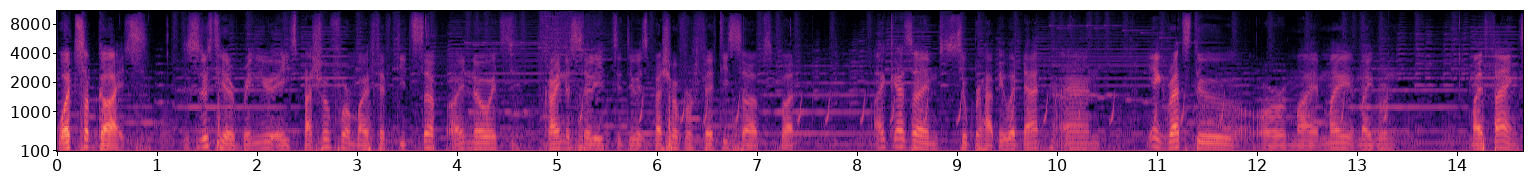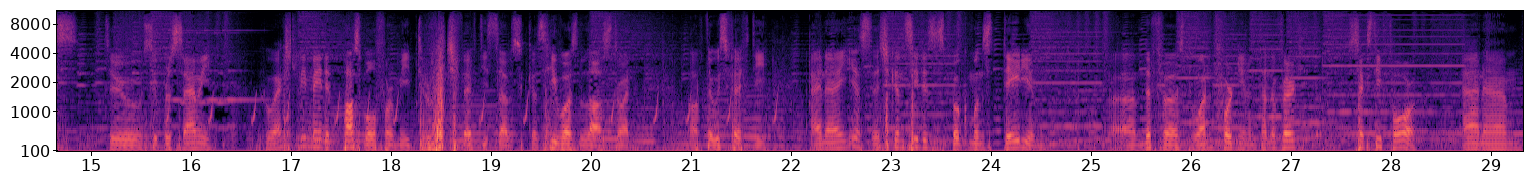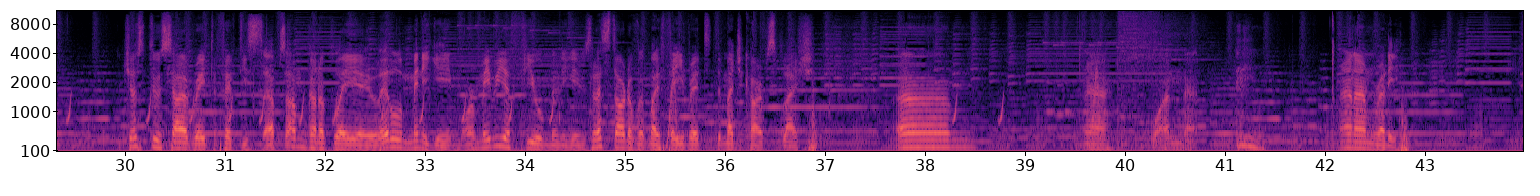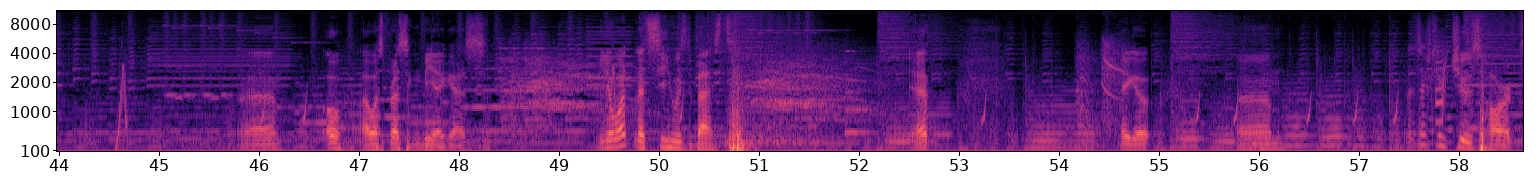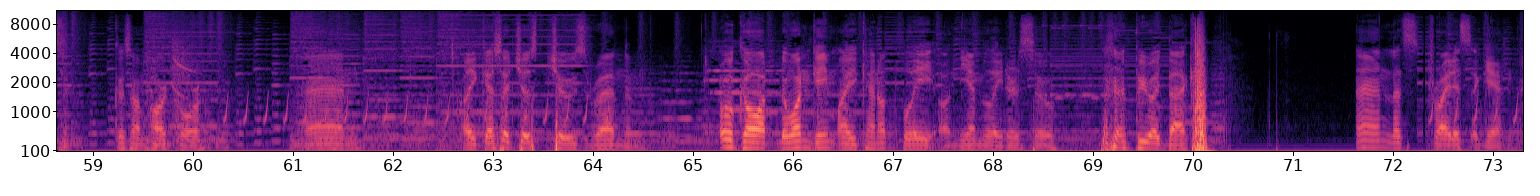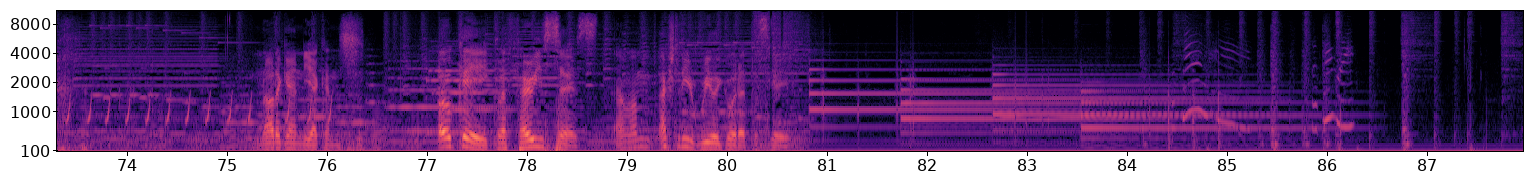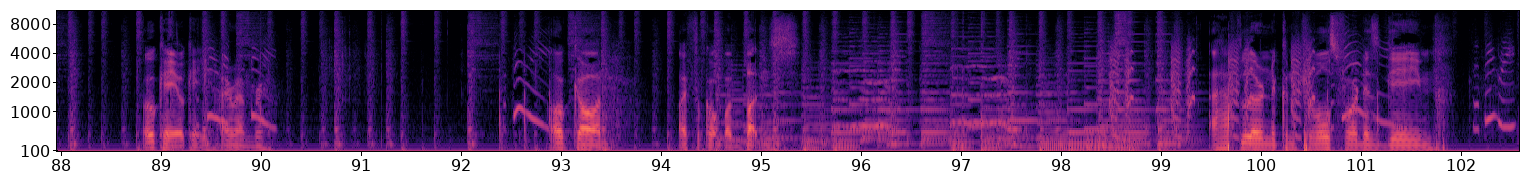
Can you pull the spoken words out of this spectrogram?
What's up guys? This is here bringing you a special for my 50th sub. I know it's kinda silly to do a special for 50 subs, but I guess I'm super happy with that and yeah, congrats to or my my my my thanks to Super Sammy who actually made it possible for me to reach 50 subs because he was the last one of those 50. And uh, yes, as you can see, this is Pokemon Stadium, um, the first one for the Nintendo 64. And um, just to celebrate the 50 subs, I'm gonna play a little mini game, or maybe a few mini games. Let's start off with my favorite, the Magikarp Splash. Um, yeah, one, and I'm ready. Uh, oh, I was pressing B, I guess. You know what? Let's see who's the best. Yep. There you go. Um, let's actually choose hard because I'm hardcore. And I guess I just chose random. Oh god, the one game I cannot play on the emulator, so be right back. And let's try this again. Not again, Yakens. Okay, Clefairy says, I'm, I'm actually really good at this game. Okay, okay, I remember. Oh god, I forgot my buttons. I have to learn the controls for this game.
